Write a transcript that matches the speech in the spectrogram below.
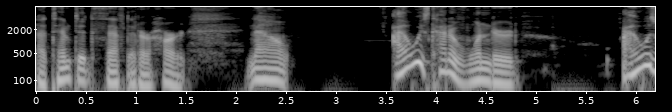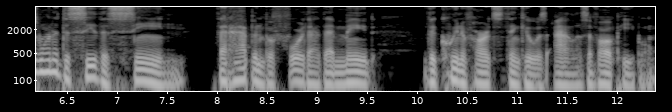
attempted theft at her heart. Now, I always kind of wondered, I always wanted to see the scene that happened before that that made the Queen of Hearts think it was Alice of all people.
